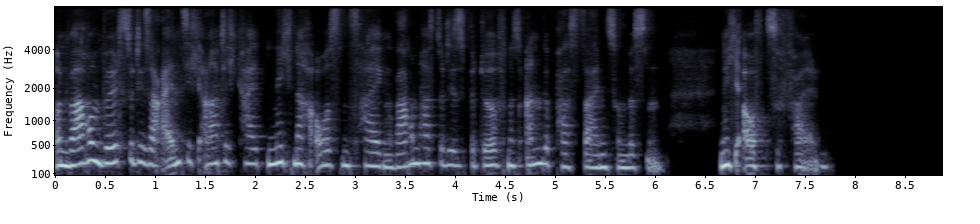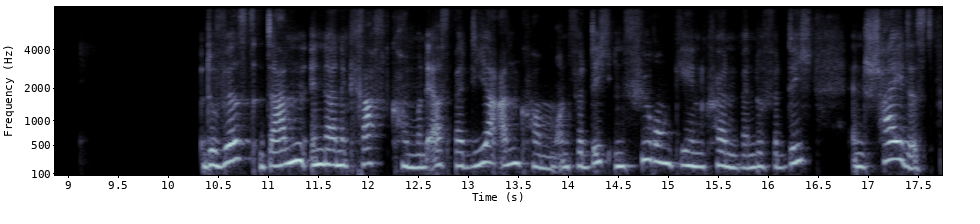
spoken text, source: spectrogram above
Und warum willst du diese Einzigartigkeit nicht nach außen zeigen? Warum hast du dieses Bedürfnis, angepasst sein zu müssen, nicht aufzufallen? Du wirst dann in deine Kraft kommen und erst bei dir ankommen und für dich in Führung gehen können, wenn du für dich entscheidest,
